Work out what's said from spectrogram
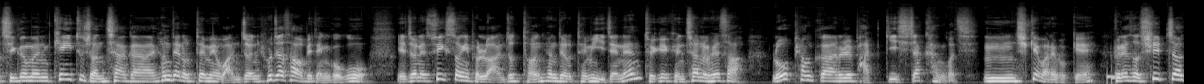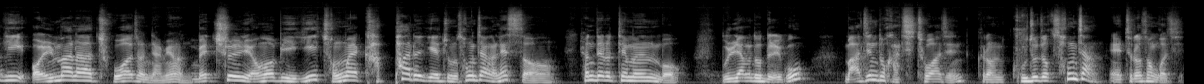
지금은 K2 전차가 현대로템의 완전 효자 사업이 된 거고 예전에 수익성이 별로 안 좋던 현대로템이 이제는 되게 괜찮은 회사로 평가를 받기 시작한 거지. 음, 쉽게 말해볼게. 그래서 실적이 얼마나 좋아졌냐면 매출 영업이익이 정말 가파르게 좀 성장을 했어. 현대로템은 뭐 물량도 늘고 마진도 같이 좋아진 그런 구조적 성장에 들어선 거지.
